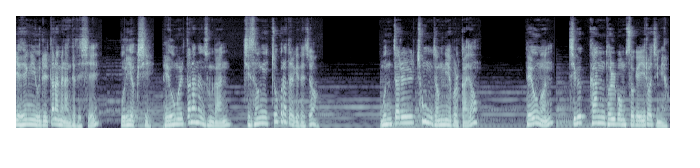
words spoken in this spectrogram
여행이 우리를 떠나면 안 되듯이 우리 역시 배움을 떠나는 순간 지성이 쪼그라들게 되죠. 문자를 총정리해 볼까요? 배움은 지극한 돌봄 속에 이루어지며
